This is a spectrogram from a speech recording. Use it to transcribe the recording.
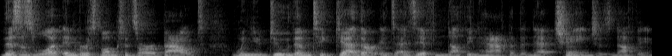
This is what inverse functions are about. When you do them together, it's as if nothing happened. The net change is nothing.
